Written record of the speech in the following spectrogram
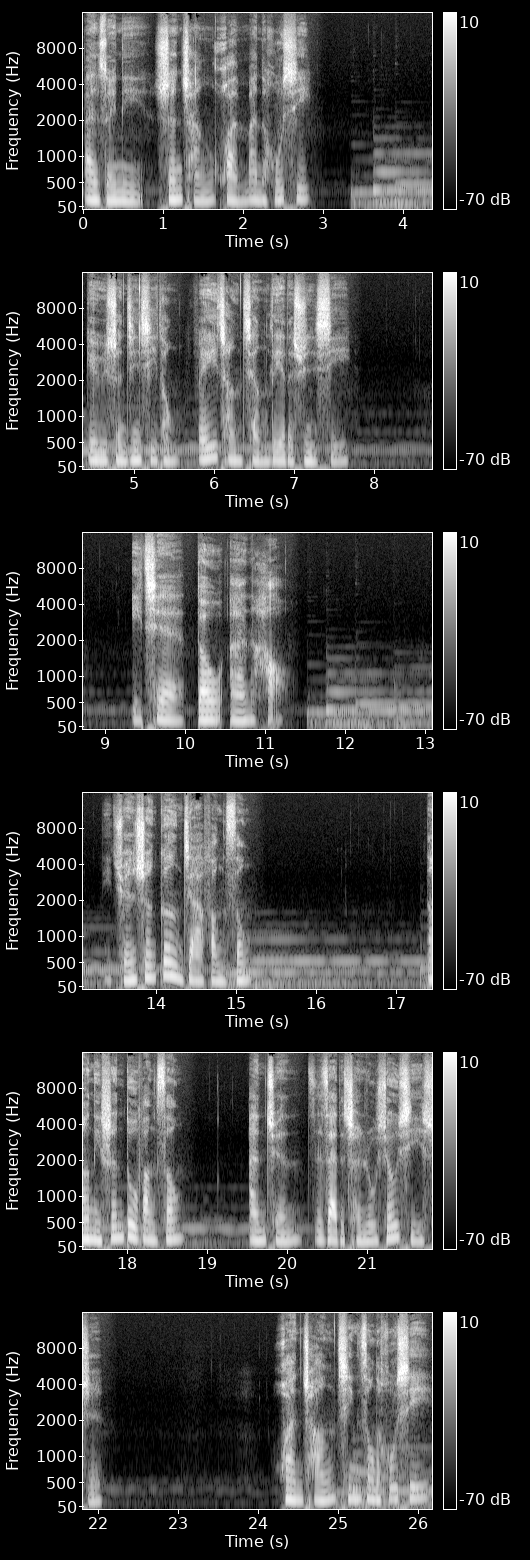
伴随你深长缓慢的呼吸，给予神经系统非常强烈的讯息：一切都安好。你全身更加放松。当你深度放松、安全自在的沉入休息时，缓长轻松的呼吸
